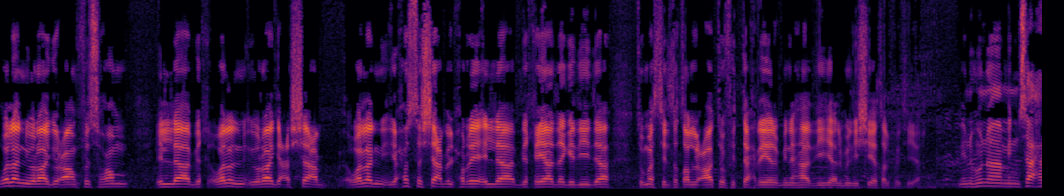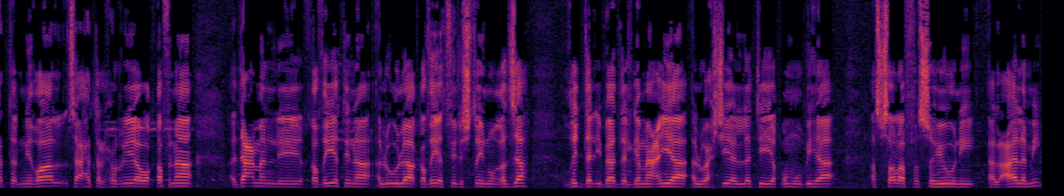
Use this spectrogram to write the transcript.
ولن يراجعوا أنفسهم إلا بق... ولن يراجع الشعب ولن يحس الشعب الحرية إلا بقيادة جديدة تمثل تطلعاته في التحرير من هذه الميليشيات الحوثية. من هنا من ساحة النضال ساحة الحرية وقفنا دعما لقضيتنا الأولى قضية فلسطين وغزة ضد الإبادة الجماعية الوحشية التي يقوم بها الصلف الصهيوني العالمي.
